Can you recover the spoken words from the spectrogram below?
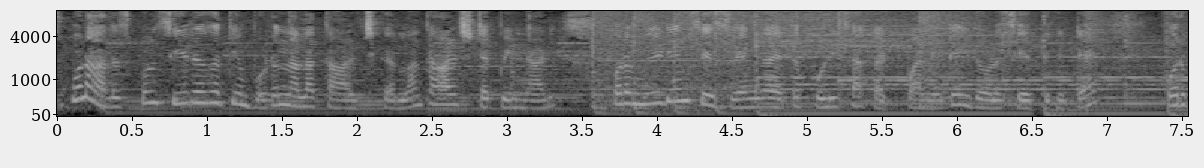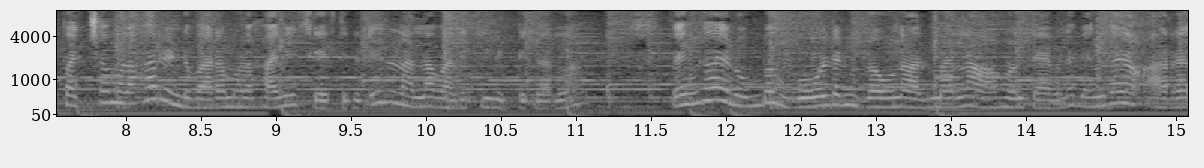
ஸ்பூன் அரை ஸ்பூன் சீரகத்தையும் போட்டு நல்லா தாளிச்சிக்கலாம் தாளிச்சிட்ட பின்னாடி ஒரு மீடியம் சைஸ் வெங்காயத்தை புளிசாக கட் பண்ணிவிட்டு இதோட சேர்த்துக்கிட்டேன். ஒரு பச்சை மிளகா ரெண்டு வர மிளகாயும் சேர்த்துக்கிட்டு இதை நல்லா வதக்கி விட்டுக்கரலாம் வெங்காயம் ரொம்ப கோல்டன் ப்ரௌன் அது மாதிரிலாம் ஆகணும் தேவையில்லை. வெங்காயம் அரை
